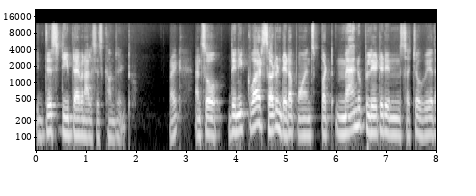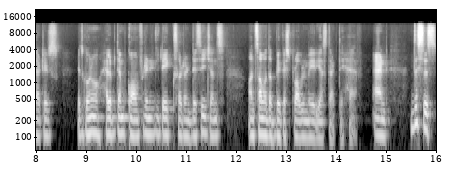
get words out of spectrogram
this deep dive analysis comes into, right? And so they require certain data points, but manipulated in such a way that it's it's going to help them confidently take certain decisions on some of the biggest problem areas that they have. And this is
